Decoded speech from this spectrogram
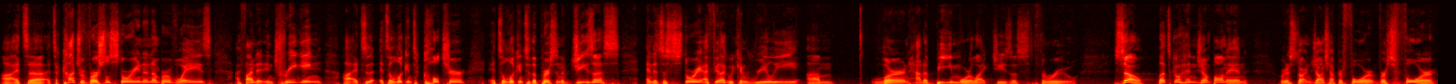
Uh, it's a it's a controversial story in a number of ways. I find it intriguing. Uh, it's a, it's a look into culture. It's a look into the person of Jesus, and it's a story I feel like we can really um, learn how to be more like Jesus through. So let's go ahead and jump on in. We're going to start in John chapter four, verse four,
